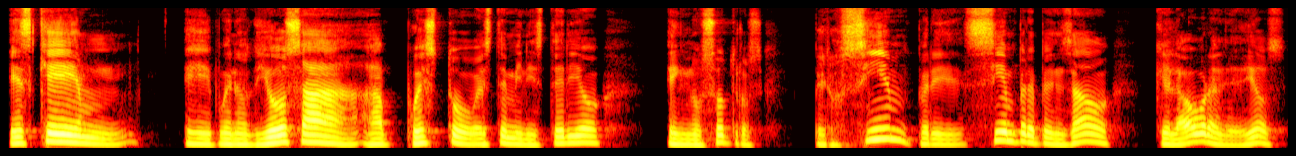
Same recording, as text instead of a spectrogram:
es que, mm, eh, bueno, Dios ha, ha puesto este ministerio en nosotros, pero siempre, siempre he pensado que la obra es de Dios.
